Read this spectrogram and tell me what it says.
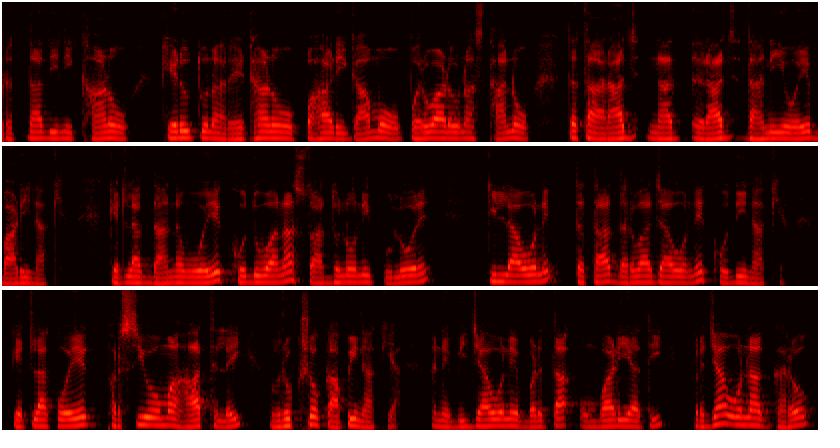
રત્નાદિની ખાણો, ખેડૂતોના રહેઠાણો, પહાડી ગામો પરવાળોના સ્થાનો તથા રાજ રાજધાનીઓએ બાળી નાખ્યા. કેટલાક દાનવોએ ખોદવાના સાધનોની પુલોને, કિલ્લાઓને તથા દરવાજાઓને ખોદી નાખ્યા. કેટલાકોએ ફરસીઓમાં હાથ લઈ વૃક્ષો કાપી નાખ્યા અને બીજાઓને બળતા ઉંબાડિયાથી પ્રજાઓના ઘરો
